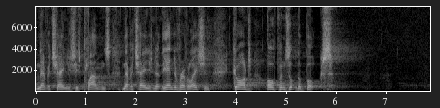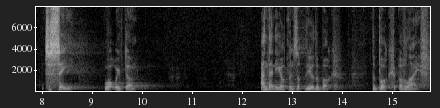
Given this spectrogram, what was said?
never changes. His plans never change. And at the end of Revelation, God opens up the books to see what we've done. And then he opens up the other book, the book of life,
